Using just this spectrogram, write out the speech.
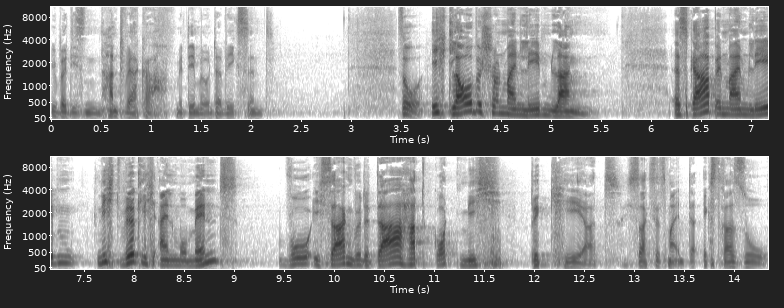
über diesen Handwerker, mit dem wir unterwegs sind. So, ich glaube schon mein Leben lang. Es gab in meinem Leben nicht wirklich einen Moment, wo ich sagen würde, da hat Gott mich bekehrt. Ich sage es jetzt mal extra so.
